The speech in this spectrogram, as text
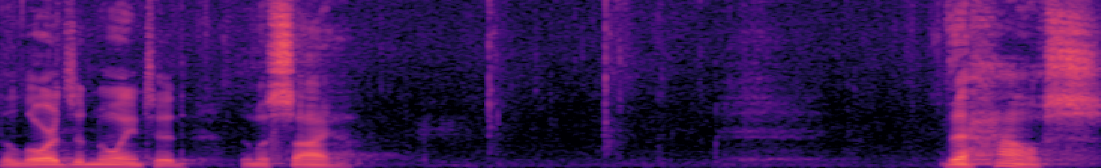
the Lord's anointed, the Messiah. The house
